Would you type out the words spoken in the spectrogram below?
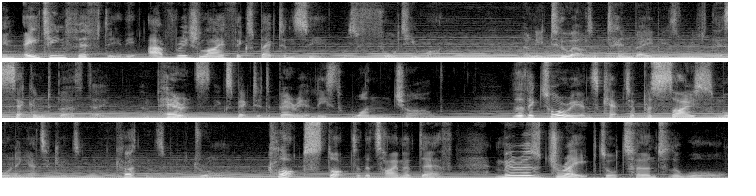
In 1850, the average life expectancy was 41. Only two out of ten babies reached their second birthday, and parents expected to bury at least one child. The Victorians kept a precise mourning etiquette. Curtains would be drawn, Clocks stopped at the time of death, mirrors draped or turned to the wall.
